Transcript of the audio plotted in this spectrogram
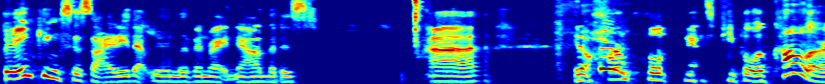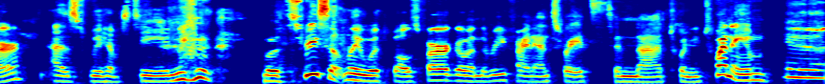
banking society that we live in right now that is uh, you know harmful against people of color as we have seen most recently with wells fargo and the refinance rates in uh, 2020 Yeah.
